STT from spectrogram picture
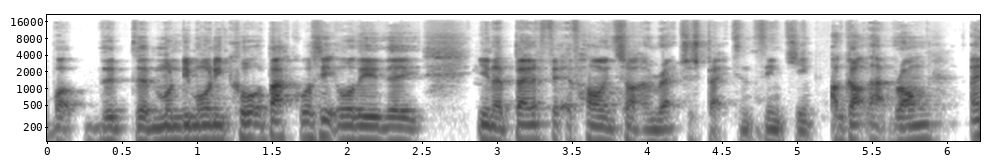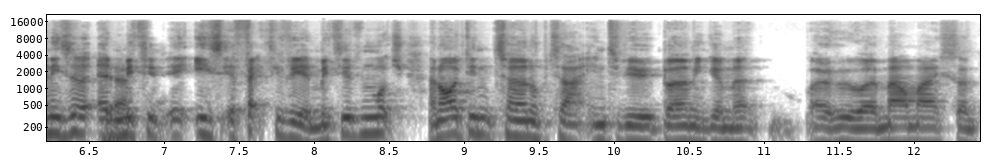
what the, the Monday morning quarterback was it, or the the you know benefit of hindsight and retrospect, and thinking I got that wrong. And he's uh, admitted, yeah. he's effectively admitted much. And I didn't turn up to that interview at Birmingham at who were Mel Mason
